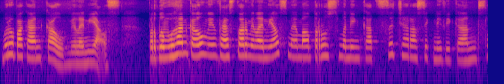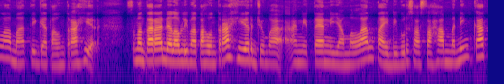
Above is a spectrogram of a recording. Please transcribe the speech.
merupakan kaum milenials. Pertumbuhan kaum investor milenials memang terus meningkat secara signifikan selama tiga tahun terakhir. Sementara dalam lima tahun terakhir, jumlah emiten yang melantai di bursa saham meningkat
